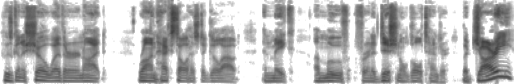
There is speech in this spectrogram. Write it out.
who's going to show whether or not Ron Hextall has to go out and make a move for an additional goaltender. But Jarry,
